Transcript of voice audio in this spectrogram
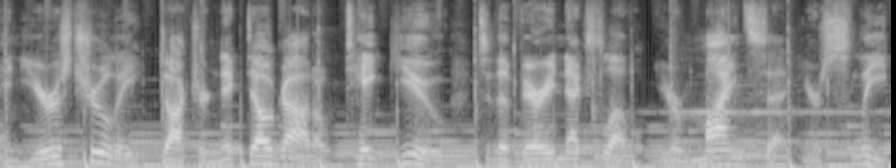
and yours truly, Dr. Nick Delgado, take you to the very next level. Your mindset, your sleep,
